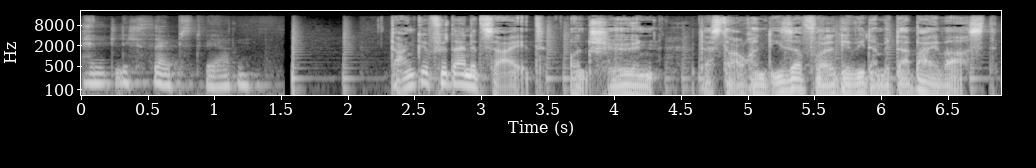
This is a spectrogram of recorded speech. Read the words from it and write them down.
endlich Selbstwerden. Danke für deine Zeit und schön, dass du auch in dieser Folge wieder mit dabei warst.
